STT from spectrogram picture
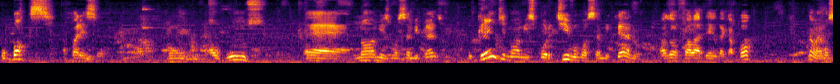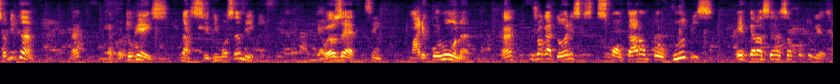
o boxe apareceu com alguns é, nomes moçambicanos. O grande nome esportivo moçambicano, nós vamos falar dele daqui a pouco, não é moçambicano, né? É português, nascido em Moçambique, que é o Eusébio. Sim. Mário Coluna, né? Os jogadores que despontaram por clubes e pela seleção portuguesa.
